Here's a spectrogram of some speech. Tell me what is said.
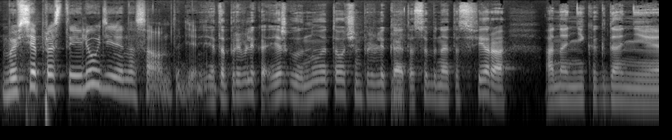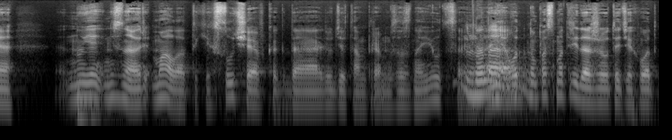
мы все простые люди на самом-то деле. Это привлекает. Я же говорю, ну это очень привлекает. Особенно эта сфера, она никогда не... Ну, я не знаю, мало таких случаев, когда люди там прям зазнаются. Ну Они- да. Вот, ну, посмотри, даже вот этих вот,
